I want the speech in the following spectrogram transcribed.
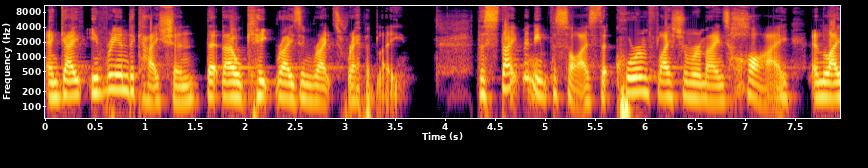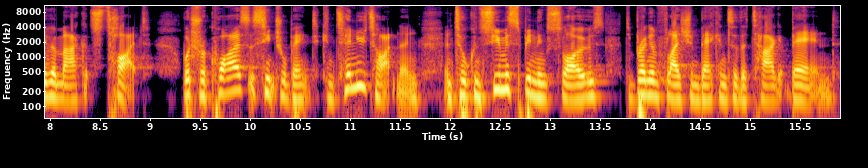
and gave every indication that they will keep raising rates rapidly. The statement emphasised that core inflation remains high and labour markets tight, which requires the central bank to continue tightening until consumer spending slows to bring inflation back into the target band.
